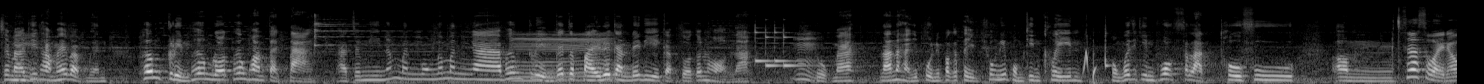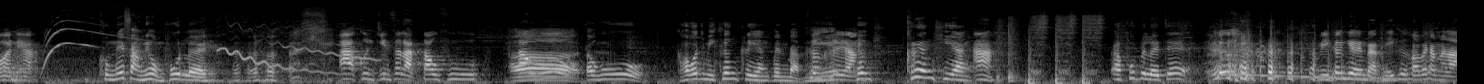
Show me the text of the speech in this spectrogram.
ใช่ไหมอืม ที่ทำให้แบบเหมือนเพิ่มกลิ่นเพิ่มรสเพิ่มความแตกต่าง อาจจะมีน้ำมันงงน้ำมันงา เพิ่มกลิ่นอืมก็จะไปด้วยกันได้ดีกับตัวต้นหอมนะ อืม ถูกไหมร้านอาหารญี่ปุ่นนี่ปกติช่วงนี้ผมกินคลีน ผมก็จะกินพวกสลัดโทฟูอืมเสื้อสวยนะวันเนี้ย คุณไม่ฟังที่ผมพูดเลย อะคุณกินสลัดเต้าฟูเต้าหู้ออเต้าหู้เขาก็จะมีเครื่องเคียงเป็นแบบนี้ เครื่องเคียง เครื่องเครื่องเคียง อะ อะพูดไปเลยเจ๊ มีเครื่องเคียงแบบนี้คือเขาไปทำอะไร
